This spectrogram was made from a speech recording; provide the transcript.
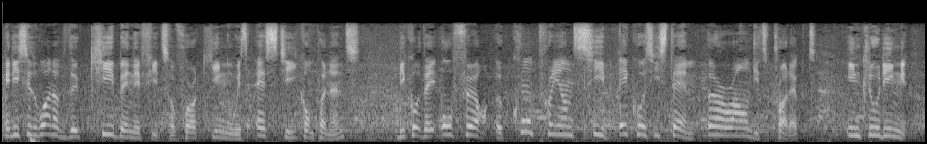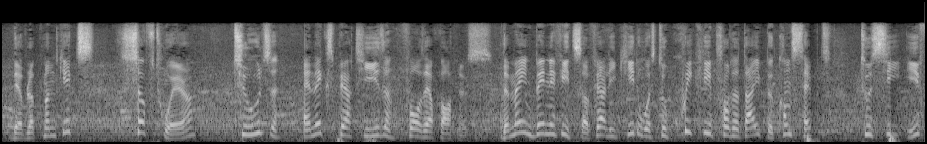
And this is one of the key benefits of working with ST components because they offer a comprehensive ecosystem around its product, including development kits, software, tools and expertise for their partners. The main benefits of Air Liquide was to quickly prototype a concept to see if,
